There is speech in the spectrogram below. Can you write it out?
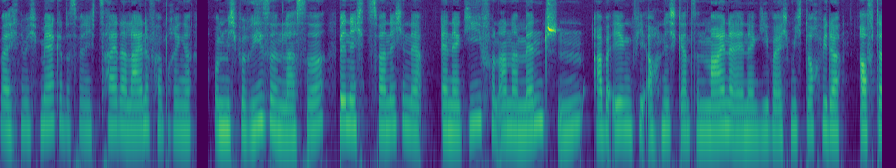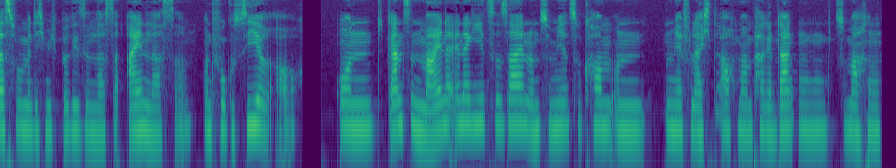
weil ich nämlich merke, dass wenn ich Zeit alleine verbringe und mich berieseln lasse, bin ich zwar nicht in der Energie von anderen Menschen, aber irgendwie auch nicht ganz in meiner Energie, weil ich mich doch wieder auf das, womit ich mich berieseln lasse, einlasse und fokussiere auch. Und ganz in meiner Energie zu sein und zu mir zu kommen und mir vielleicht auch mal ein paar Gedanken zu machen,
